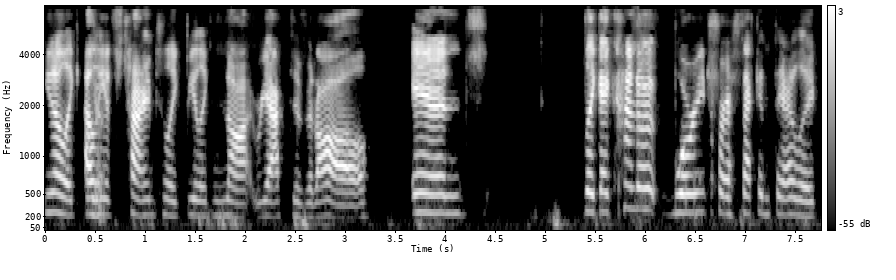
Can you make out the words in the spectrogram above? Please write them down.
you know, like Yeah. Elliot's trying to like be like not reactive at all. And like I kind of worried for a second there, like,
